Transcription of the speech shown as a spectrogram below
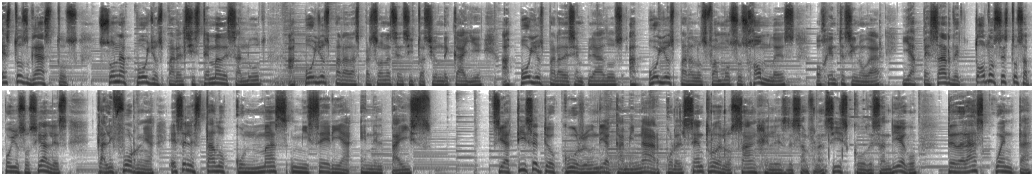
Estos gastos son apoyos para el sistema de salud, apoyos para las personas en situación de calle, apoyos para desempleados, apoyos para los famosos homeless o gente sin hogar, y a pesar de todos estos apoyos sociales, California es el estado con más miseria en el país. Si a ti se te ocurre un día caminar por el centro de Los Ángeles, de San Francisco, de San Diego, te darás cuenta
